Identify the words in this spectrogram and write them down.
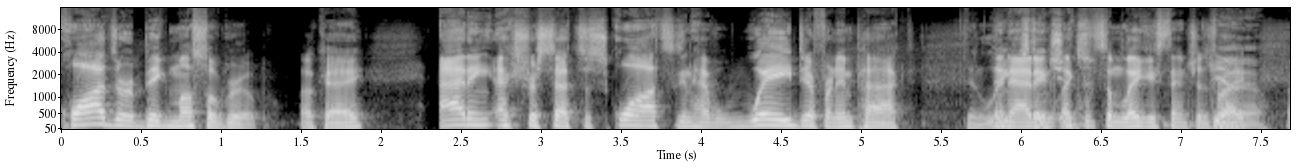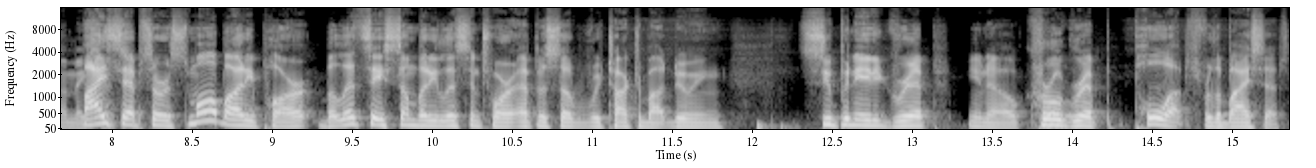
quads are a big muscle group. Okay. Adding extra sets of squats is going to have way different impact Than than adding extensions. like some leg extensions, Yeah, right? yeah, that makes Biceps are a small body part, but let's say somebody listened to our episode where we talked about doing supinated grip, you know, curl grip pull-ups for the biceps.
